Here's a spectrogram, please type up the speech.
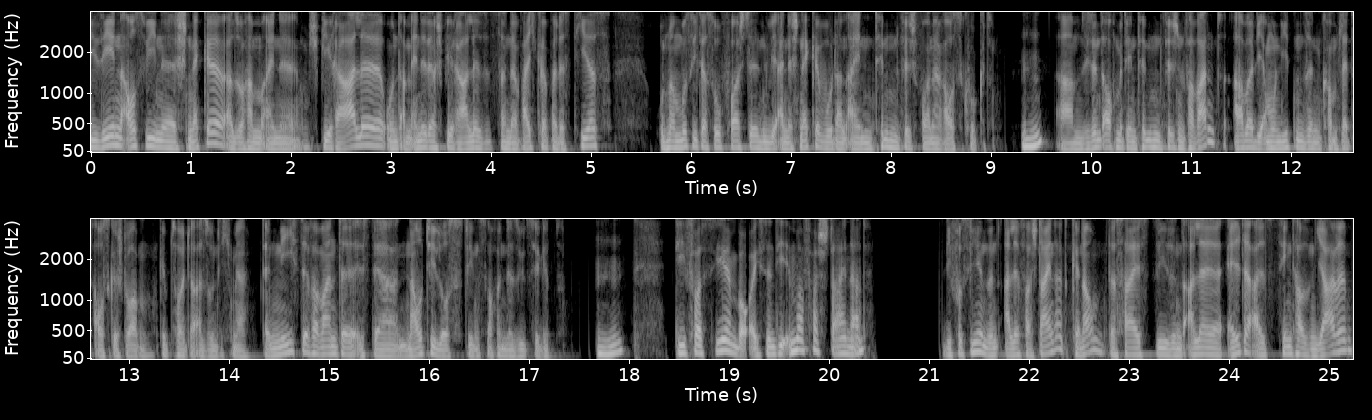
Die sehen aus wie eine Schnecke, also haben eine Spirale und am Ende der Spirale sitzt dann der Weichkörper des Tiers. Und man muss sich das so vorstellen wie eine Schnecke, wo dann ein Tintenfisch vorne rausguckt. Mhm. Ähm, sie sind auch mit den Tintenfischen verwandt, aber die Ammoniten sind komplett ausgestorben. Gibt es heute also nicht mehr. Der nächste Verwandte ist der Nautilus, den es noch in der Südsee gibt. Mhm. Die Fossilien bei euch, sind die immer versteinert? Die Fossilien sind alle versteinert, genau. Das heißt, sie sind alle älter als 10.000 Jahre.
